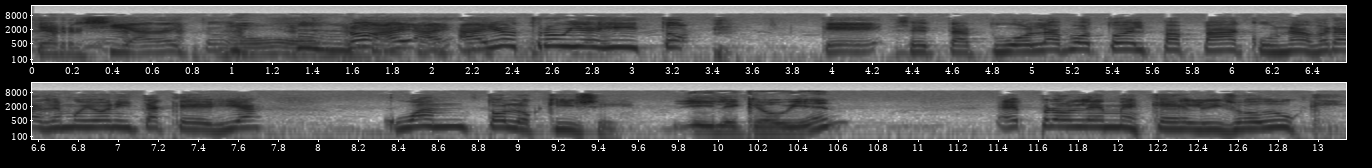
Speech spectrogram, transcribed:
Terciada y todo. No, hay, hay- hay otro viejito que se tatuó la foto del papá con una frase muy bonita que decía, ¿cuánto lo quise? ¿Y le quedó bien? El problema es que lo hizo Duque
